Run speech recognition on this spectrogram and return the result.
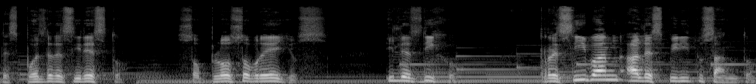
Después de decir esto, sopló sobre ellos y les dijo, reciban al Espíritu Santo.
